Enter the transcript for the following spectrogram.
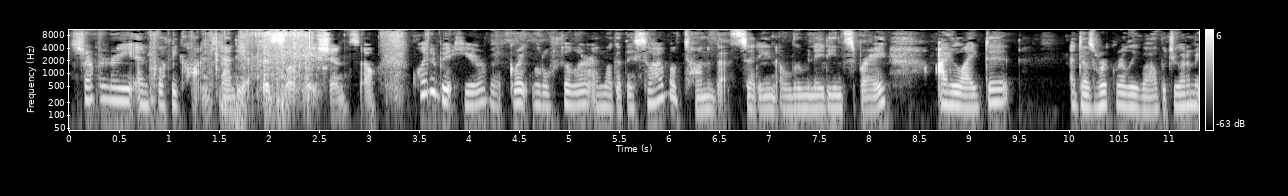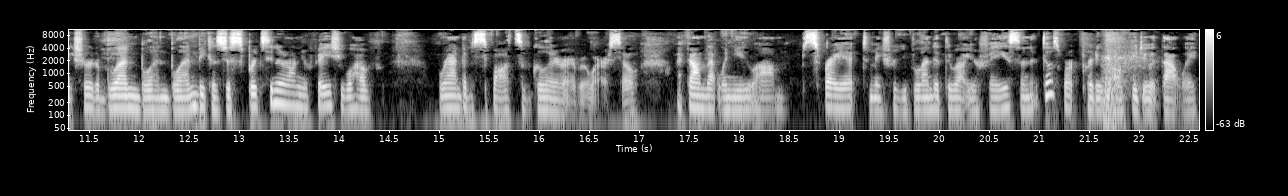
strawberry and fluffy cotton candy at this location. So quite a bit here, but great little filler. And look at, they still have a ton of that setting illuminating spray. I liked it. It does work really well, but you got to make sure to blend, blend, blend because just spritzing it on your face, you will have random spots of glitter everywhere. So I found that when you um, spray it to make sure you blend it throughout your face, and it does work pretty well if you do it that way.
